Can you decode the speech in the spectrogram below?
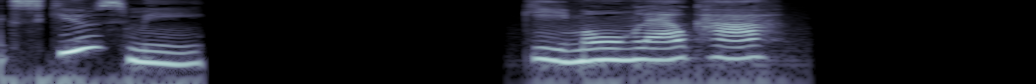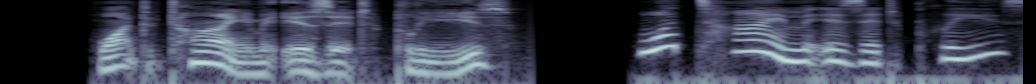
Excuse me. กี่โมงแล้วคะ What time is it, please? What time is it, please?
